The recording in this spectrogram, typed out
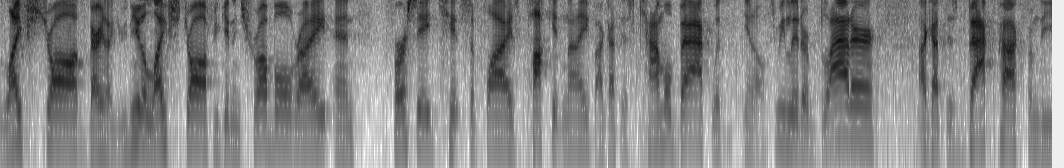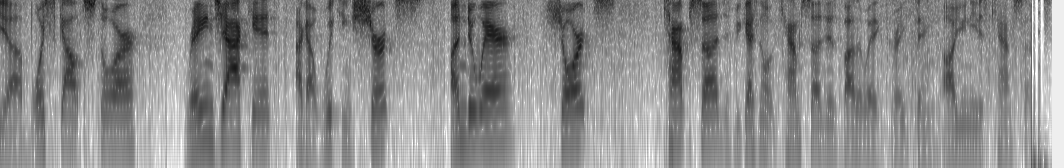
life straw. Barry's like, you need a life straw if you get in trouble, right? And first aid kit supplies, pocket knife. I got this CamelBak with, you know, three liter bladder. I got this backpack from the uh, Boy Scout store, rain jacket. I got wicking shirts, underwear, shorts, camp suds. If you guys know what camp suds is, by the way, great thing. All you need is camp suds.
